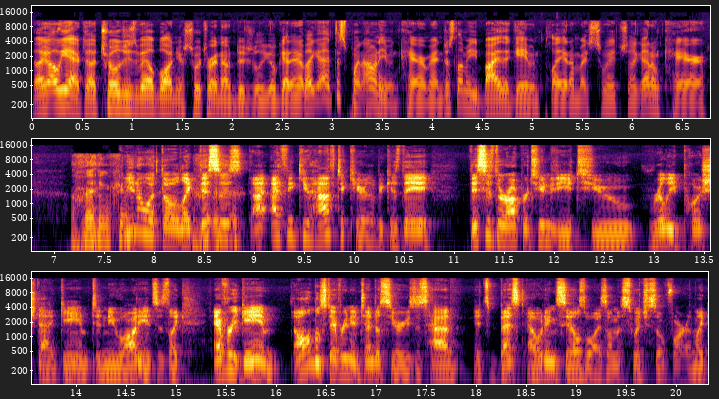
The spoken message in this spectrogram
like, oh yeah, uh, Trilogy's available on your Switch right now digitally, go get it. Like at this point, I don't even care, man. Just let me buy the game and play it on my Switch. Like I don't care. You know what though? Like this is I, I think you have to care though because they this is their opportunity to really push that game to new audiences. Like every game, almost every Nintendo series has had its best outing sales wise on the Switch so far. And like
